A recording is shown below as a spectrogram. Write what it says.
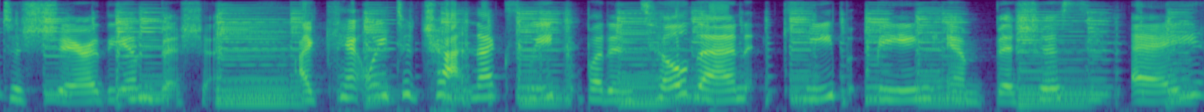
to share the ambition. I can't wait to chat next week, but until then, keep being ambitious AF.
